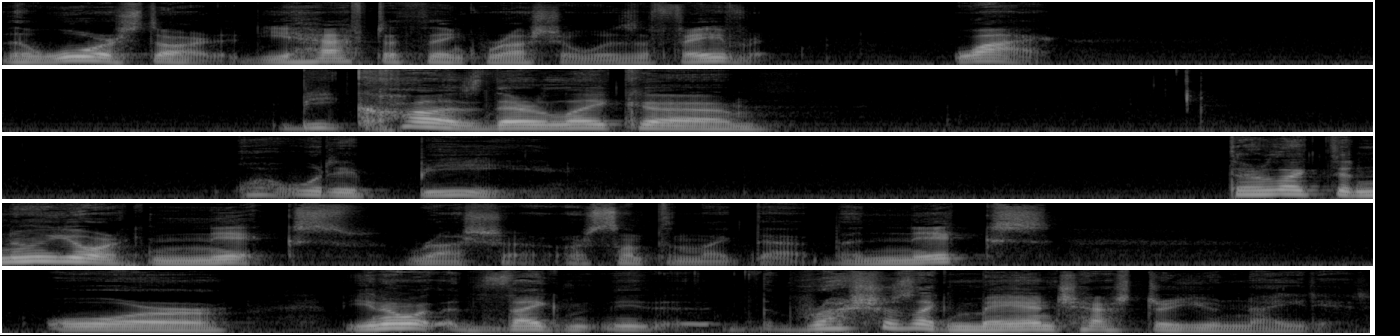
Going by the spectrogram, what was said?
the war started, you have to think Russia was a favorite. Why? Because they're like a. Um, what would it be? They're like the New York Knicks, Russia, or something like that. The Knicks, or you know what? Like Russia's like Manchester United,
